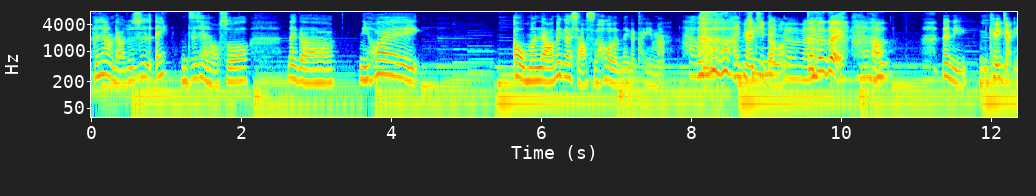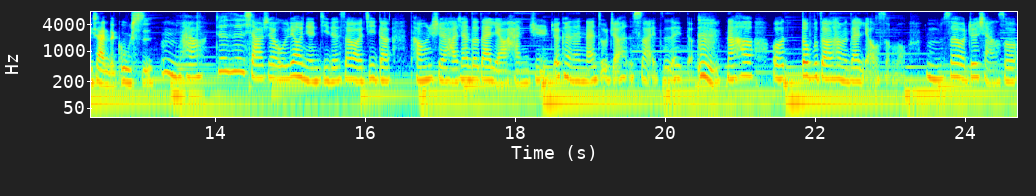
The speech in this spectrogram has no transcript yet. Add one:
很想聊，就是哎，你之前有说那个你会哦，我们聊那个小时候的那个可以吗？好，你还记得吗？对对对，好。那你你可以讲一下你的故事。嗯，好，就是小学五六年级的时候，我记得同学好像都在聊韩剧，就可能男主角很帅之类的。嗯，然后我都不知道他们在聊什么。嗯，所以我就想说，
